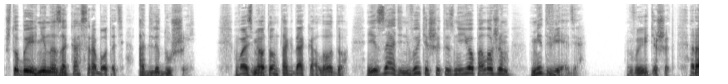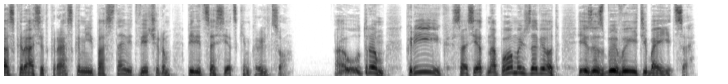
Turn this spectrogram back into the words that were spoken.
чтобы не на заказ работать, а для души. Возьмет он тогда колоду и за день вытешит из нее, положим, медведя. Вытешит, раскрасит красками и поставит вечером перед соседским крыльцом. А утром крик, сосед на помощь зовет, из избы выйти боится —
